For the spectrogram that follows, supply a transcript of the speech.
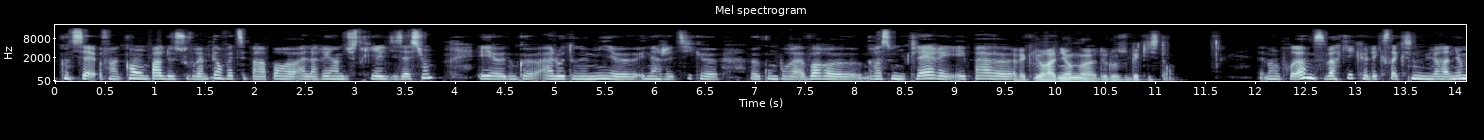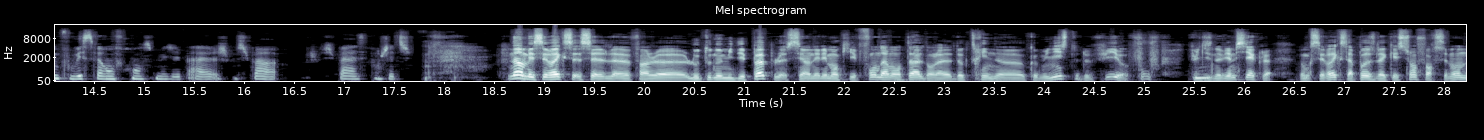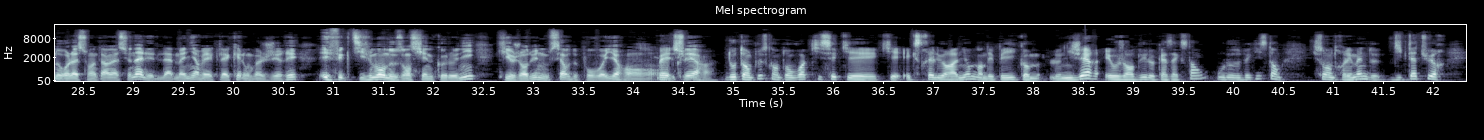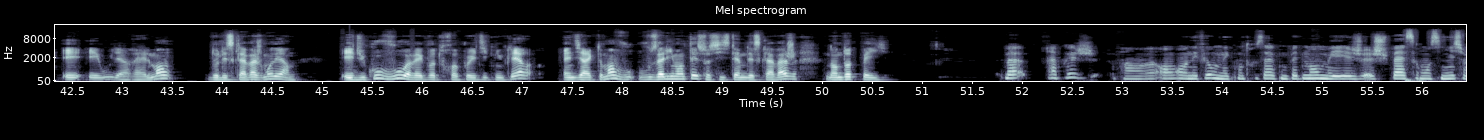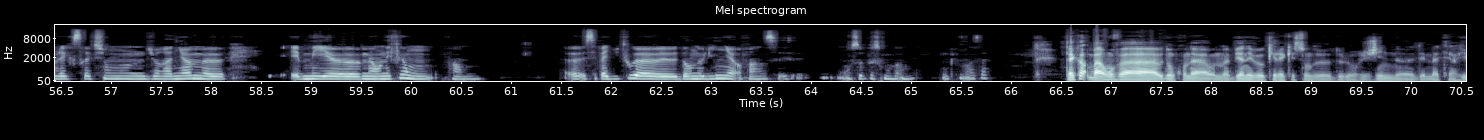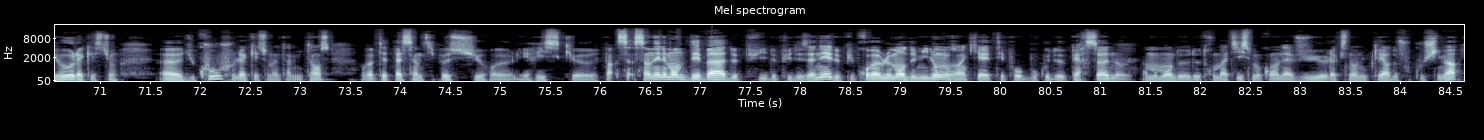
quand, enfin, quand on parle de souveraineté, en fait, c'est par rapport à la réindustrialisation et donc à l'autonomie énergétique qu'on pourrait avoir grâce au nucléaire et, et pas avec l'uranium de l'Ouzbékistan. Dans le programme, c'est marqué que l'extraction de l'uranium pouvait se faire en France, mais j'ai pas, je me suis pas je suis pas assez penchée dessus. Non, mais c'est vrai que c'est, enfin, l'autonomie des peuples, c'est un élément qui est fondamental dans la doctrine euh, communiste depuis, euh, fou, depuis le 19e mm. siècle. Donc c'est vrai que ça pose la question forcément de nos relations internationales et de la manière avec laquelle on va gérer effectivement nos anciennes colonies qui aujourd'hui nous servent de pourvoyeurs en, nucléaire. D'autant plus quand on voit qui c'est qui est, qui est extrait l'uranium dans des pays comme le Niger et aujourd'hui le Kazakhstan ou l'Ouzbékistan, qui sont entre les mains de dictatures et, et où il y a réellement de l'esclavage moderne. Et du coup, vous, avec votre politique nucléaire, indirectement, vous, vous alimentez ce système d'esclavage dans d'autres pays. Bah après, je, enfin, en, effet, on est contre ça complètement, mais je, je suis pas assez renseignée sur l'extraction d'uranium, euh, mais euh, mais en effet, on, enfin, euh, c'est pas du tout dans nos lignes. Enfin, on s'oppose complètement à ça. D'accord, bah on va donc on a on a bien évoqué la question de, l'origine euh, des matériaux, la question euh, du coût, la question d'intermittence. On va peut-être passer un petit peu sur euh, les risques. c'est un élément de débat depuis depuis des années, depuis probablement 2011, hein, qui a été pour beaucoup de personnes un moment de traumatisme quand on a vu l'accident nucléaire de Fukushima.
